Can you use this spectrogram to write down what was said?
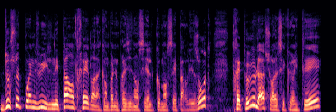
De ce point de vue, il n'est pas entré dans la campagne présidentielle commencée par les autres. Très peu, là, sur la sécurité.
